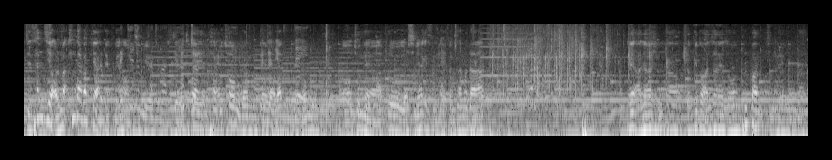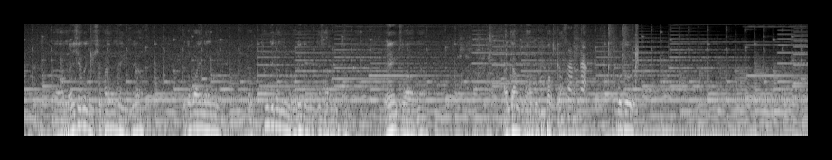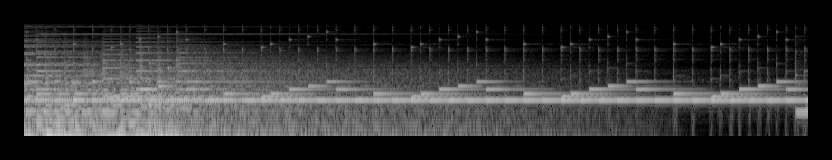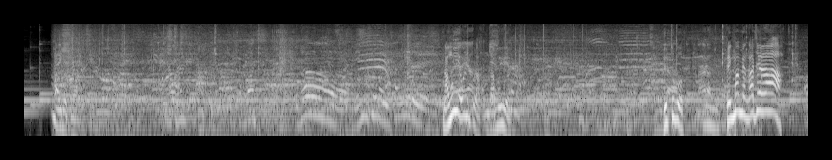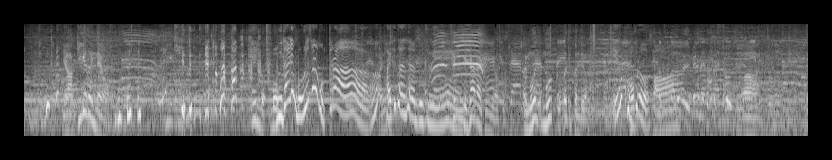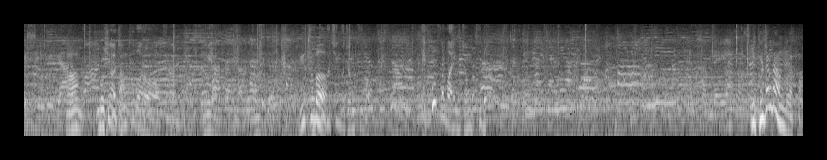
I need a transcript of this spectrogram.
이제 산지 얼마, 한 달밖에 안 됐고요. 맥주 좀 지금 가져와. 이제 오토바이 타고 처음 이런 데 와봤는데 네. 너무 어, 좋네요. 앞으로 열심히 하겠습니다. 감사합니다. 네, 안녕하십니까. 경기도 안산에서 온 풀반 진주영입니다. 어, 연식은 68년생이고요. 오토바이는 뭐, 탄지는 못합니다. 여행 좋아하고요. 안장도 하고 비박도 하고 감사합니다. 모두 나무 위에 올릴 거라 나무 위에 유튜브 100만 명 가자 야 기계도 있네요. 루달린 모르는 사람 없더라. 어? 바이크 타는 사람들 중에. 생긴 게 희한하게 생겨갖고. 뭐, 뭐, 어떨 건데요? 이거 고프로. 아. 와. 아, 멋있겠다. 정투버로 지금 유의한 유튜버. 그 친구 정투버. 정투버 아니고 정투버. 이 불장당한 것 같다.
